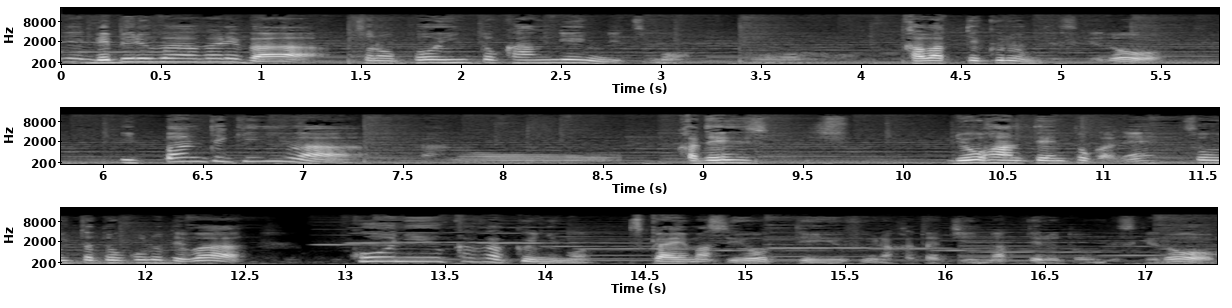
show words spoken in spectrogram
で、レベルが上がれば、そのポイント還元率も変わってくるんですけど、一般的には、あの家電量販店とかね、そういったところでは、購入価格にも使えますよっていう風な形になってると思うんですけど、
